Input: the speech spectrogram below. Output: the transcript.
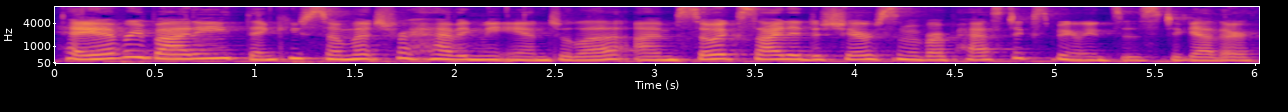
Hey, everybody. Thank you so much for having me, Angela. I'm so excited to share some of our past experiences together.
